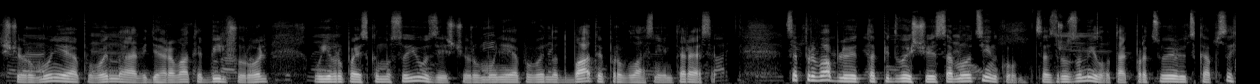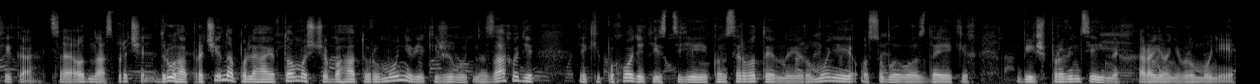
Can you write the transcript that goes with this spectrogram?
що Румунія повинна відігравати більшу роль у Європейському Союзі, що Румунія повинна дбати про власні інтереси. Це приваблює та підвищує самооцінку. Це зрозуміло. Так працює людська психіка. Це одна з причин. Друга причина полягає в тому, що багато румунів, які живуть на заході, які походять із цієї консервативної Румунії, особливо з деяких більш провінційних районів Румунії,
